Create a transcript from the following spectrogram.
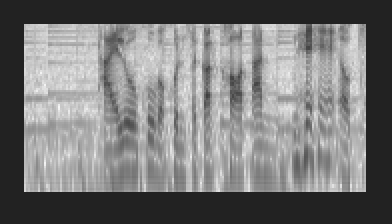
ๆ ถ่ายรูปคู่กับคุณสกอตคอตันโอเค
